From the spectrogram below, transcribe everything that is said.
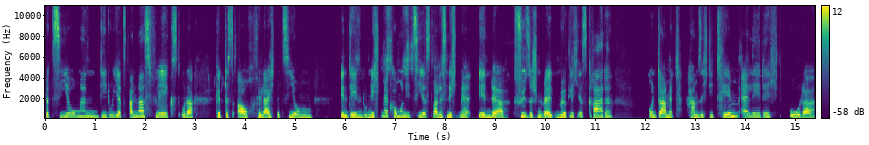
Beziehungen, die du jetzt anders pflegst? Oder gibt es auch vielleicht Beziehungen, in denen du nicht mehr kommunizierst, weil es nicht mehr in der physischen Welt möglich ist gerade? Und damit haben sich die Themen erledigt? Oder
